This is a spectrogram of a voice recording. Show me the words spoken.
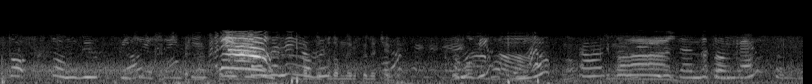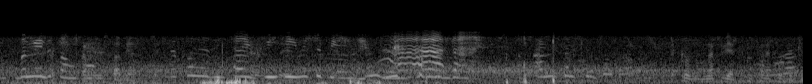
Kto, kto mówił pić jeszcze im pięć? Bardzo podobne ruchy do ciebie. Co mówił? No, do ten, do Tomka. Do mnie do Tomka. Do koledzy, tak, widzicie, i jeszcze pięć. A my tam Tylko, znaczy wiesz, to same chłopaki.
